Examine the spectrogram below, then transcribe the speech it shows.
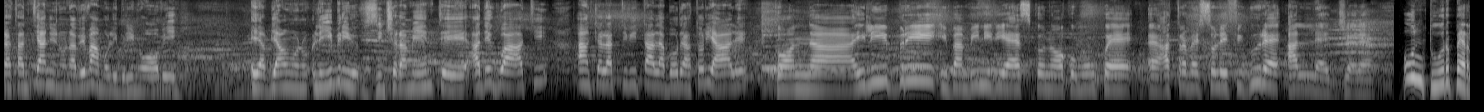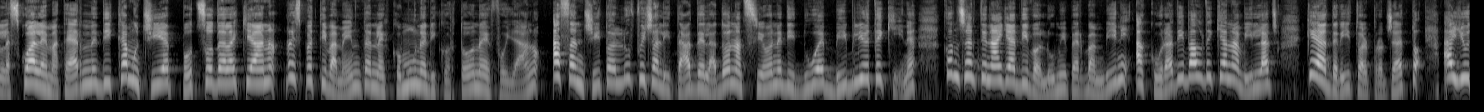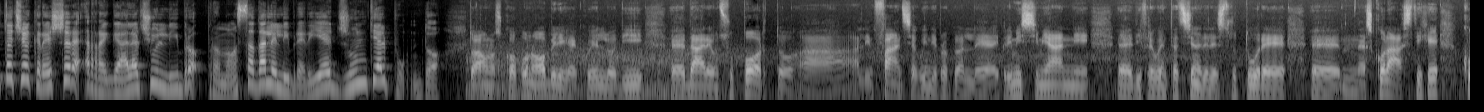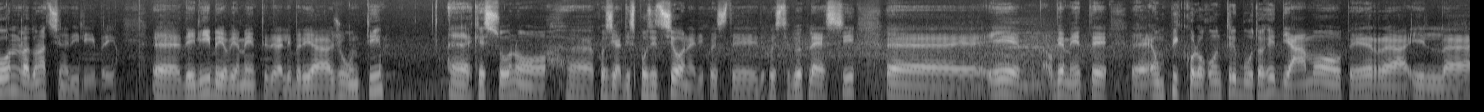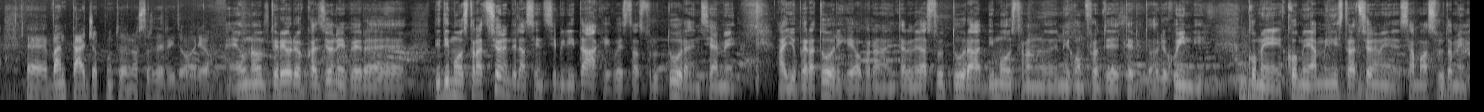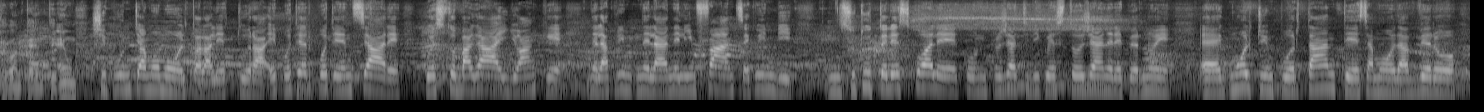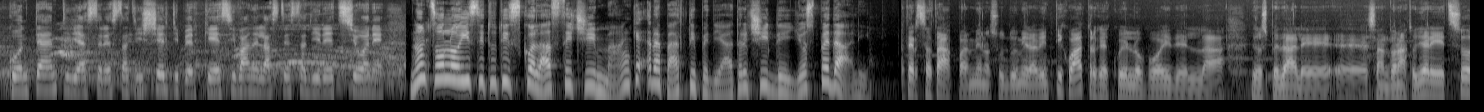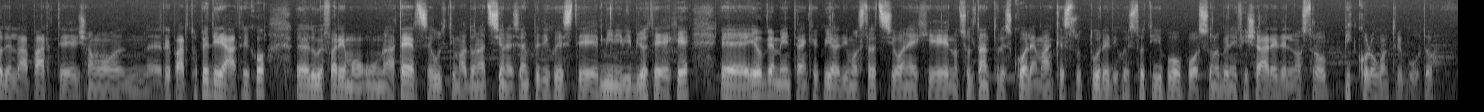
Da tanti anni non avevamo libri nuovi e abbiamo libri sinceramente adeguati anche all'attività laboratoriale. Con uh, i libri i bambini riescono comunque eh, attraverso le figure a leggere. Un tour per le scuole materne di Camucia e Pozzo della Chiana, rispettivamente nel comune di Cortona e Fogliano, ha sancito l'ufficialità della donazione di due bibliotechine con centinaia di volumi per bambini a cura di Valdichiana Village, che ha aderito al progetto Aiutaci a crescere, regalaci un libro, promossa dalle librerie giunti al punto. Ha uno scopo nobile che è quello di eh, dare un supporto all'infanzia, quindi proprio ai primissimi anni eh, di frequentazione delle strutture eh, scolastiche con la donazione di libri, eh, dei libri ovviamente della libreria Giunti eh, che sono eh, così a disposizione di, queste, di questi due plessi eh, e ovviamente eh, è un piccolo contributo che diamo per il eh, vantaggio appunto del nostro territorio. È un'ulteriore occasione per, eh, di dimostrazione della sensibilità che questa struttura insieme agli operatori che operano all'interno della struttura dimostrano nei confronti del territorio, quindi come, come amministrazione siamo assolutamente contenti. Un... Ci puntiamo molto alla lettura e poter potenziare questo bagaglio bagaglio anche nell'infanzia, quindi su tutte le scuole con progetti di questo genere per noi è molto importante, siamo davvero contenti di essere stati scelti perché si va nella stessa direzione. Non solo istituti scolastici ma anche reparti pediatrici degli ospedali terza tappa almeno sul 2024 che è quello poi dell'ospedale eh, San Donato di Arezzo, della parte diciamo reparto pediatrico eh, dove faremo una terza e ultima donazione sempre di queste mini biblioteche eh, e ovviamente anche qui la dimostrazione che non soltanto le scuole ma anche strutture di questo tipo possono beneficiare del nostro piccolo contributo.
